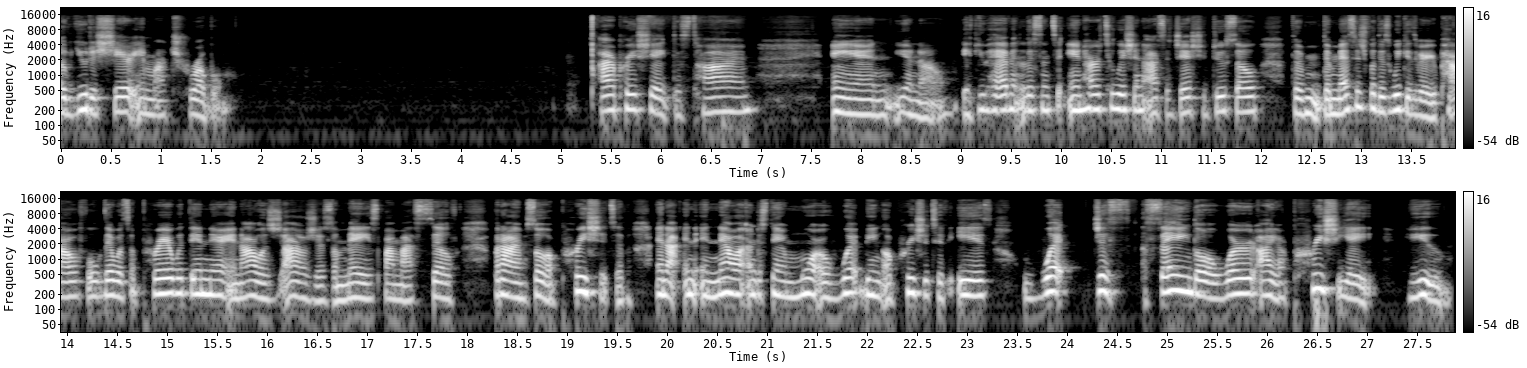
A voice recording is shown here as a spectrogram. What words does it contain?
of you to share in my trouble." I appreciate this time and, you know, if you haven't listened to In Her Tuition, I suggest you do so. The, the message for this week is very powerful. There was a prayer within there, and I was I was just amazed by myself. But I am so appreciative. And I and, and now I understand more of what being appreciative is, what just saying the word, I appreciate you.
